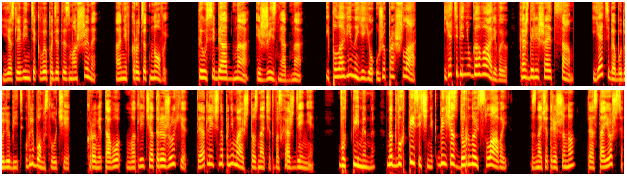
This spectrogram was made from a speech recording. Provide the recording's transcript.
Если винтик выпадет из машины, они вкрутят новый. Ты у себя одна, и жизнь одна. И половина ее уже прошла. Я тебя не уговариваю, каждый решает сам. Я тебя буду любить в любом случае. Кроме того, в отличие от рыжухи, ты отлично понимаешь, что значит восхождение. Вот именно, на двухтысячник, да еще с дурной славой. Значит, решено? Ты остаешься?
